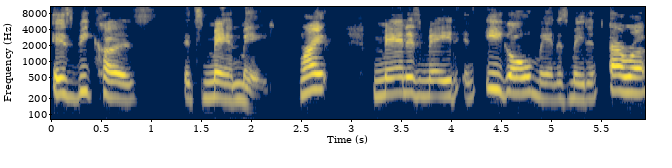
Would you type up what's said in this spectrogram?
is because it's man-made right man is made in ego man is made in error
